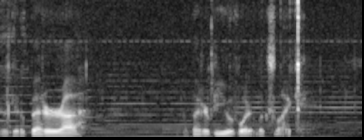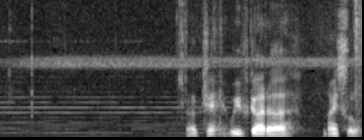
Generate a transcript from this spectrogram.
you'll get a better, uh, a better view of what it looks like. Okay, we've got a nice little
